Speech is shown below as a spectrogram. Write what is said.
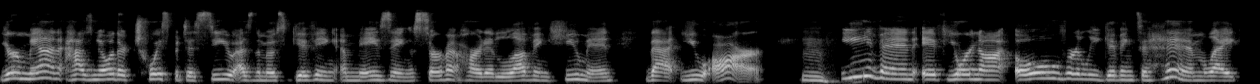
your man has no other choice but to see you as the most giving, amazing, servant hearted, loving human that you are. Mm. Even if you're not overly giving to him, like,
